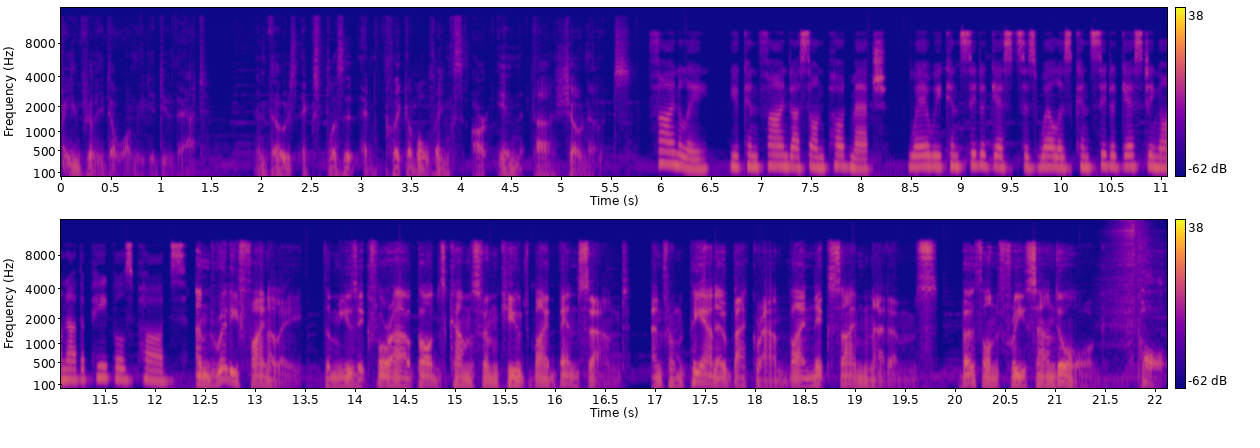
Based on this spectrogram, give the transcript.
but you really don't want me to do that and those explicit and clickable links are in the show notes. Finally, you can find us on Podmatch, where we consider guests as well as consider guesting on other people's pods. And really finally, the music for our pods comes from Cute by Bensound, and from Piano Background by Nick Simon Adams, both on freesound.org. Paul.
